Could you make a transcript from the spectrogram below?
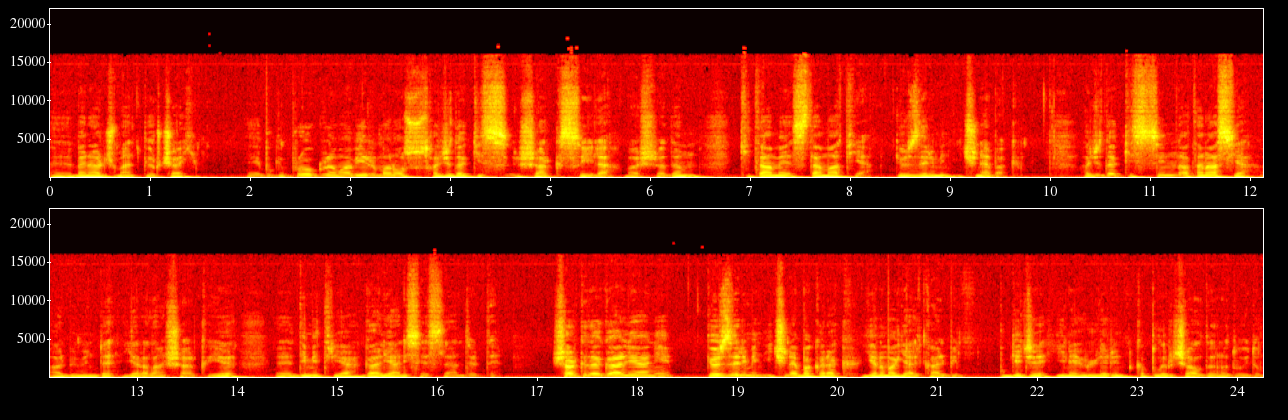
Ee, ben Ercüment Gürçay. Ee, bugün programa bir Manos Hacıdakis şarkısıyla başladım. Kitame Stamatya, Gözlerimin içine bak. Hacıdakis'in Atanasya albümünde yer alan şarkıyı e, Dimitria Galyani seslendirdi. Şarkıda Galyani Gözlerimin içine bakarak yanıma gel kalbim. Bu gece yine üllerin kapıları çaldığını duydum.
